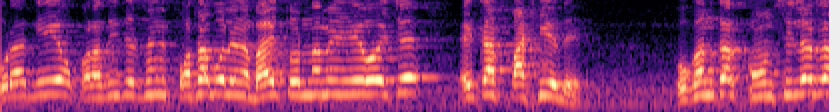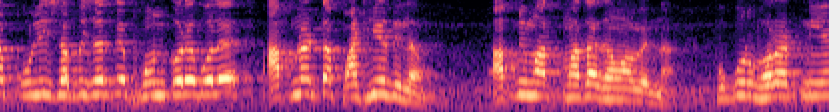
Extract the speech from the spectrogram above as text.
ওরা গিয়ে অপরাধীদের সঙ্গে কথা বলে না, ভাই, তোর নামে এ হয়েছে, এটা পাঠিয়ে দে। ওখানকার কাউন্সিলররা পুলিশ অফিসারকে ফোন করে বলে, আপনারটা পাঠিয়ে দিলাম, আপনি মাথা ঘামাবেন না। পুকুর ভরাট নিয়ে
